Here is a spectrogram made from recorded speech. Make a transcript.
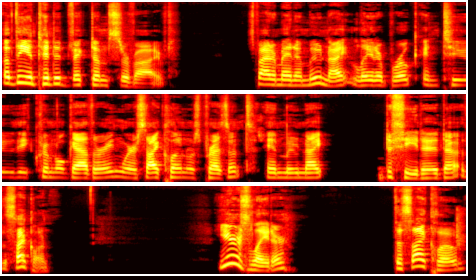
of the intended victims survived. Spider Man and Moon Knight later broke into the criminal gathering where Cyclone was present, and Moon Knight defeated uh, the Cyclone. Years later, the Cyclone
